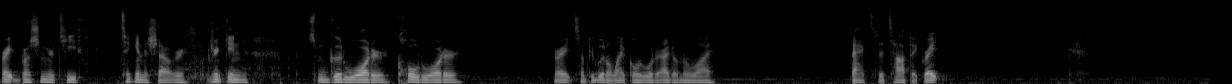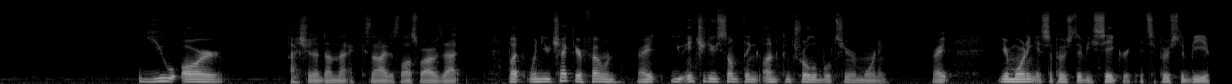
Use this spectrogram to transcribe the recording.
right? Brushing your teeth, taking a shower, drinking some good water, cold water, right? Some people don't like cold water. I don't know why. Back to the topic, right? You are. I shouldn't have done that because I just lost where I was at. But when you check your phone, right, you introduce something uncontrollable to your morning, right? Your morning is supposed to be sacred. It's supposed to be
